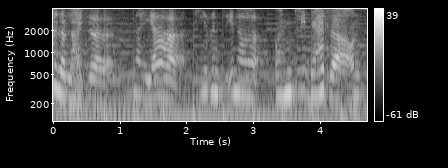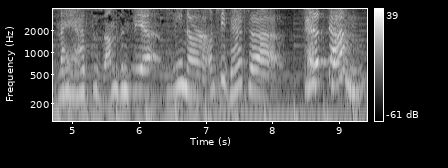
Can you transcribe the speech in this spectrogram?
Hallo Leute, naja, hier sind Lena Und Liberta. Und naja, zusammen sind wir Lena und Liberta. Verdammt!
